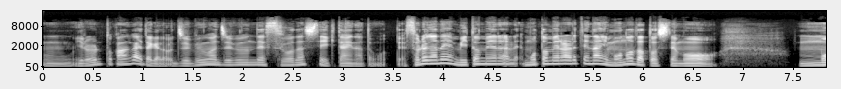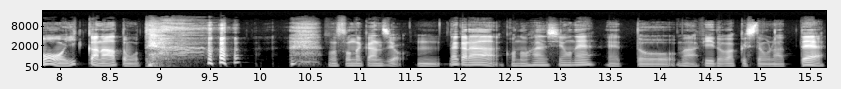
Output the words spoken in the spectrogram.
うん、いろいろと考えたけど、自分は自分で素を出していきたいなと思って、それがね、認められ、求められてないものだとしても、もういいかなと思って もうそんな感じよ。うん。だから、この配信をね、えっと、まあ、フィードバックしてもらって、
